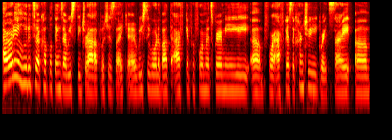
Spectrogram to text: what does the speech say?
I already alluded to a couple things I recently dropped, which is like I recently wrote about the African Performance Grammy um, for Africa as a Country, great site. Um,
